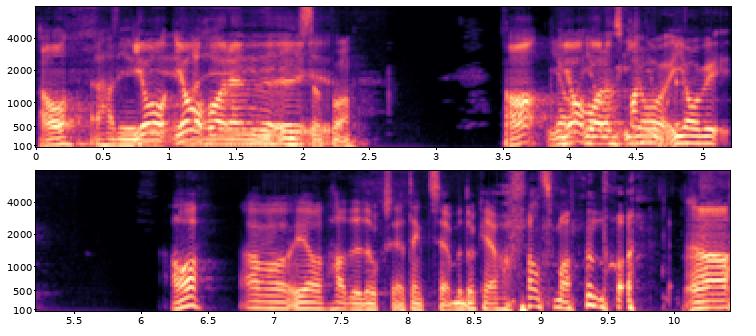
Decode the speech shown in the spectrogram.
Ja, Jag hade ju, jag, jag hade har en... eh, gissat på. Ja, jag, har en spanjor. Jag, jag, ja, jag, jag hade det också. Jag tänkte säga, men då kan jag ha fransmannen då. Ja.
